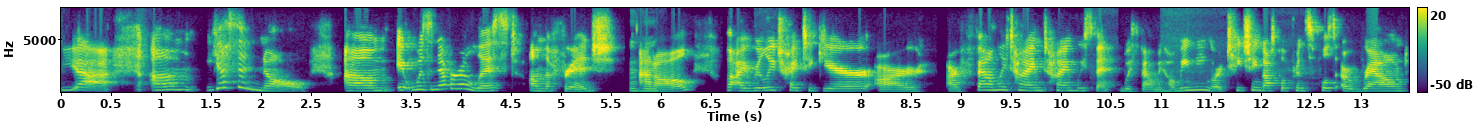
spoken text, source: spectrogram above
yeah. Um, yes and no. Um, it was never a list on the fridge mm-hmm. at all, but I really tried to gear our our family time, time we spent with family home meeting or teaching gospel principles around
